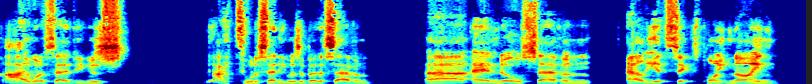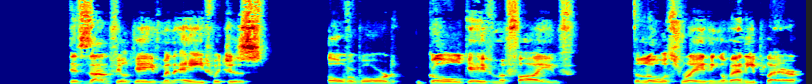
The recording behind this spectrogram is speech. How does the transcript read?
I would have said he was, I would have said he was about a 7. Uh, Endo 7, Elliott 6.9. This is Anfield gave him an 8, which is overboard. Goal gave him a 5, the lowest rating of any player.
